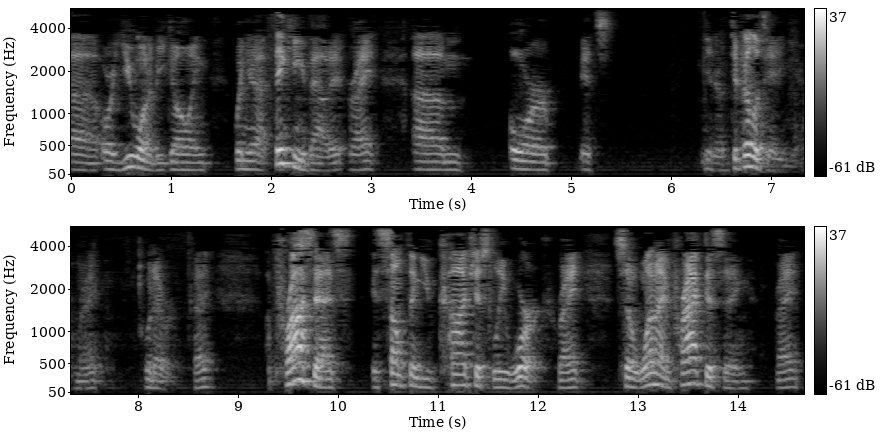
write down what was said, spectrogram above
uh, or you want to be going when you're not thinking about it, right? Um, or it's, you know, debilitating you, right? Whatever, okay? A process is something you consciously work, right? So when I'm practicing, right,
